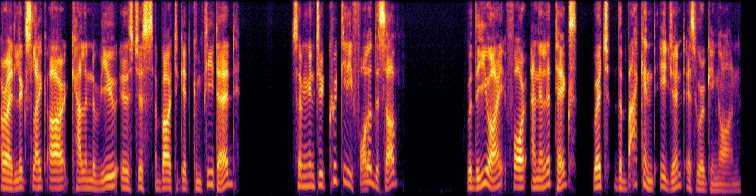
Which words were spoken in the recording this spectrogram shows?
All right, looks like our calendar view is just about to get completed. So I'm going to quickly follow this up with the UI for analytics, which the backend agent is working on.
